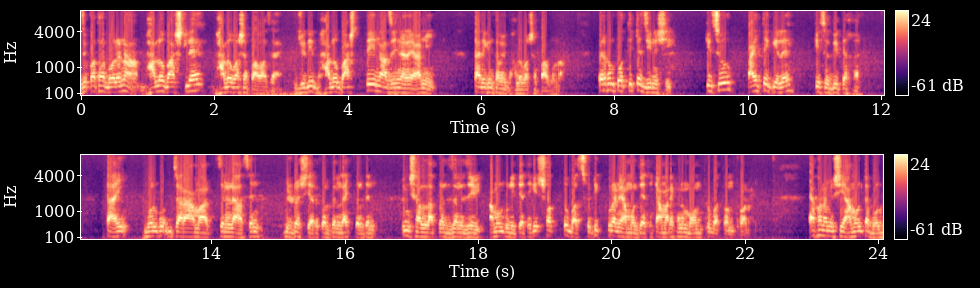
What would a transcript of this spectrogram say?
যে কথা বলে না, ভালোবাসলে ভালোবাসা পাওয়া যায়। যদি ভালোবাসতে না জানি আমি, তাহলে কিন্তু আমি ভালোবাসা পাবো না। এরকম প্রত্যেকটা জিনিসই কিছু পাইতে গেলে কিছু দিতে হয়। তাই বলব, যারা আমার চ্যানেলে আছেন, ভিডিওটা শেয়ার করবেন লাইক করবেন ইনশাল্লাহ আপনাদের জন্য যে আমলগুলি দেওয়া থেকে, সত্য বা সঠিক কোরআনে আমল দেওয়া থেকে, আমার এখানে মন্ত্র বা তন্ত্র নাই। এখন আমি সেই আমলটা বলব,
